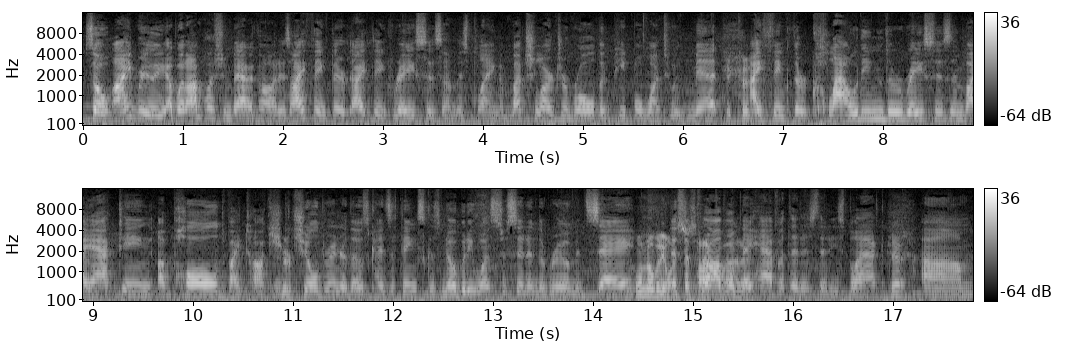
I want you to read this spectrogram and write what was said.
So I really, what I'm pushing back on is I think there, I think racism is playing a much larger role than people want to admit. I think they're clouding their racism by acting appalled by talking Sure. to children or those kinds of things because nobody wants to sit in the room and say Well, nobody that wants the to talk problem they have with it is that he's black. Yeah. Um,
